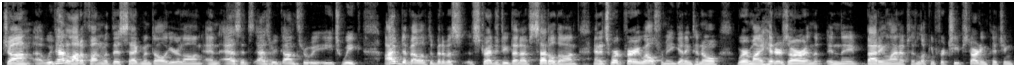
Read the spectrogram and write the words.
John, uh, we've had a lot of fun with this segment all year long, and as it's as we've gone through each week, I've developed a bit of a strategy that I've settled on, and it's worked very well for me. Getting to know where my hitters are in the in the batting lineups and looking for cheap starting pitching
